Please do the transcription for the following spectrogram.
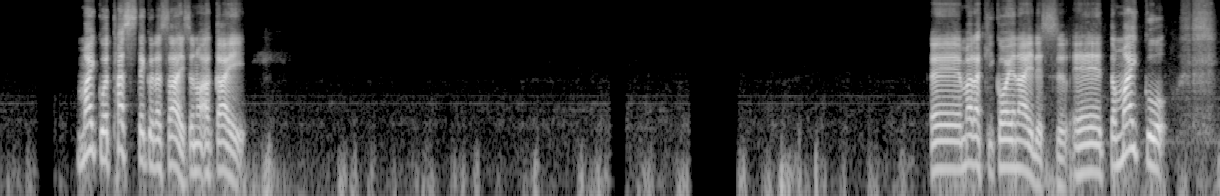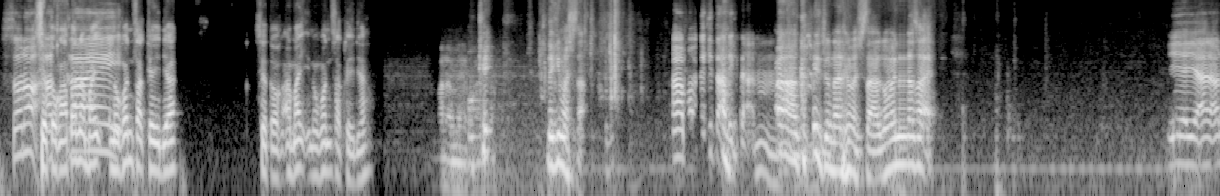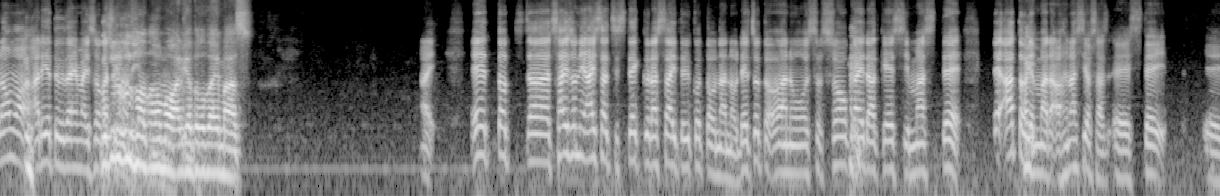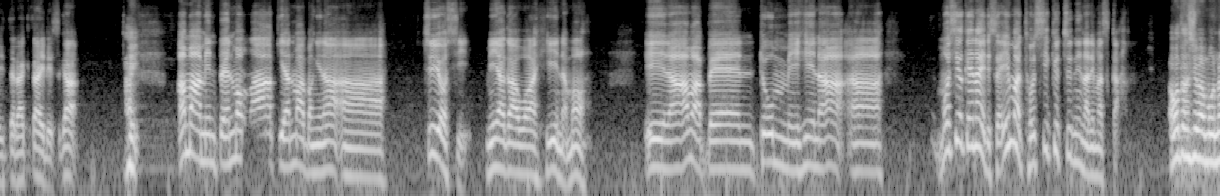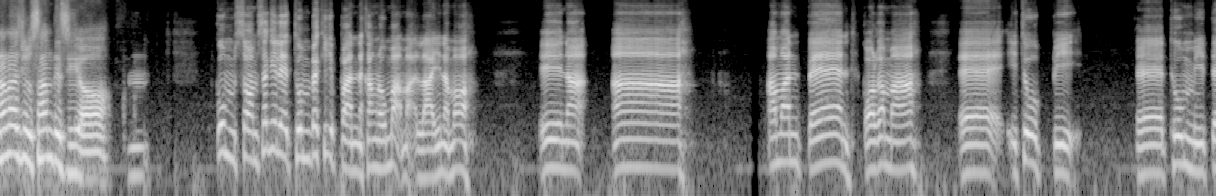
マイクを足してください、その赤い。えー、まだ聞こえないです。えー、っと、マイク、その赤い。s e マイ n g apa nama nukon sakay dia? s e o k できました。あ、もうできた、できた。うん、ああ、解除になりました。ごめんなさい。いやいや、どうもありがとうございます。こちらこそどうもありがとうございます。はい。えー、っと、最初に挨拶してくださいということなので、ちょっとあの紹介だけしまして、で後でまだお話をさ、えー、して、えいただきたいですが、はい。アマーミンペンも、アーキアンマーバギナ、あ強し、宮川ヒーナも、いいな、アマペン、トゥンミヒナ、あー申し訳ないですが、今、年いくつになりますか私はもう73ですよ。うん、กลุ่มซอมสักกิเลทุมเบกิปันครั้งเรามามาลายนะมอเอนะอาอามันเป็นกอลก็มาเออิทูปีเอทุมมีเต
